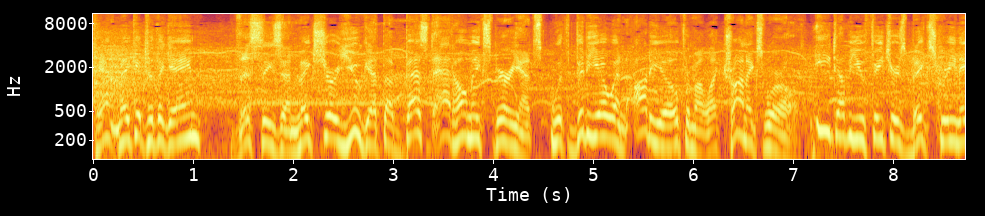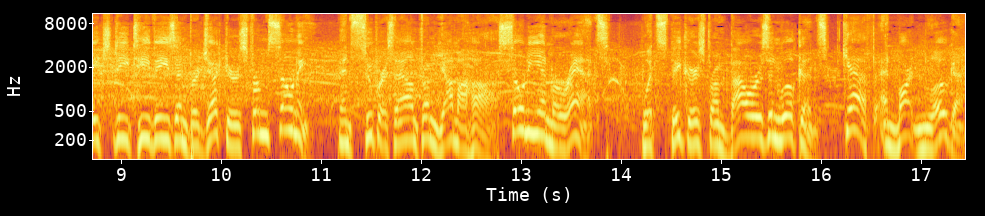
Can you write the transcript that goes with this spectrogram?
Can't make it to the game? This season, make sure you get the best at home experience with video and audio from Electronics World. EW features big screen HD TVs and projectors from Sony, and super sound from Yamaha, Sony, and Marantz. With speakers from Bowers and Wilkins, KEF, and Martin Logan.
